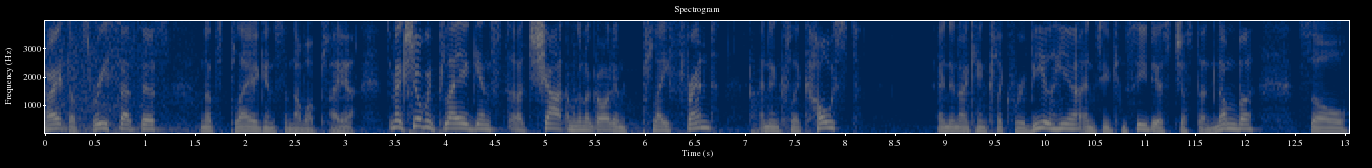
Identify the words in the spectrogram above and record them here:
Alright, let's reset this. And let's play against another player. To make sure we play against a chat, I'm gonna go ahead and play friend and then click host. And then I can click reveal here and you can see there's just a number. So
